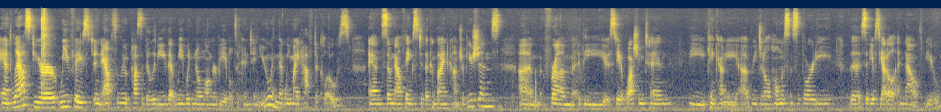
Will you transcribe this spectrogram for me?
And last year, we faced an absolute possibility that we would no longer be able to continue and that we might have to close. And so now, thanks to the combined contributions um, from the state of Washington, the King County uh, Regional Homelessness Authority, the City of Seattle, and now you,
